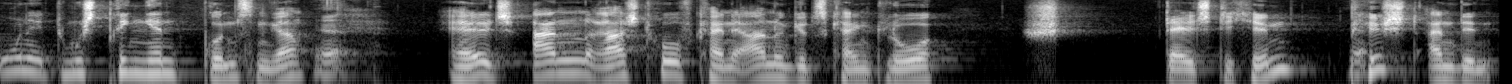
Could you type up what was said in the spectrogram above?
ohne, du musst dringend brunzen, gell? Ja. Hältst an, Rasthof, keine Ahnung, gibt's kein Klo, stellst dich hin, pischt an den,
